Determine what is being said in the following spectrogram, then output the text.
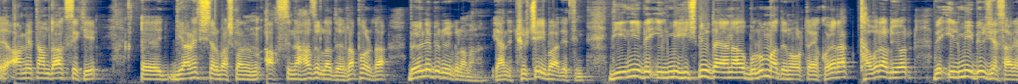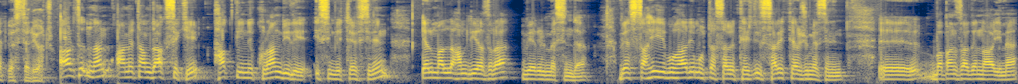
e, Ahmet Hamdi Akseki e, Diyanet İşleri Başkanı'nın aksine hazırladığı raporda böyle bir uygulamanın yani Türkçe ibadetin dini ve ilmi hiçbir dayanağı bulunmadığını ortaya koyarak tavır alıyor ve ilmi bir cesaret gösteriyor. Ardından Ahmet Hamdi Akseki Hak Dini Kur'an Dili isimli tefsirin Elmalı Hamdi Yazır'a verilmesinde ve Sahih Buhari Muhtasarı Tecdid Sarih tercümesinin e, Babanzade Naime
